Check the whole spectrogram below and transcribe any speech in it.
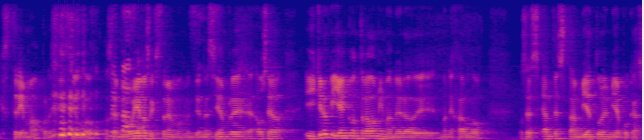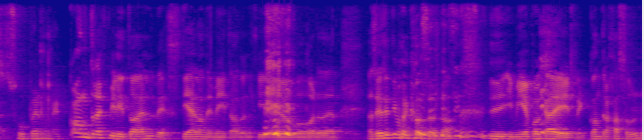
extrema, por así decirlo. O sea, Me me, voy a los extremos, ¿me entiendes? Sí, sí. Siempre, eh, o sea, y creo que ya he encontrado mi manera de manejarlo. O sea, antes también tuve mi época súper contra espiritual, bestial, donde meditaba todo el tiempo, border. O sea, ese tipo de cosas, ¿no? Y, y mi época de contra hustle,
